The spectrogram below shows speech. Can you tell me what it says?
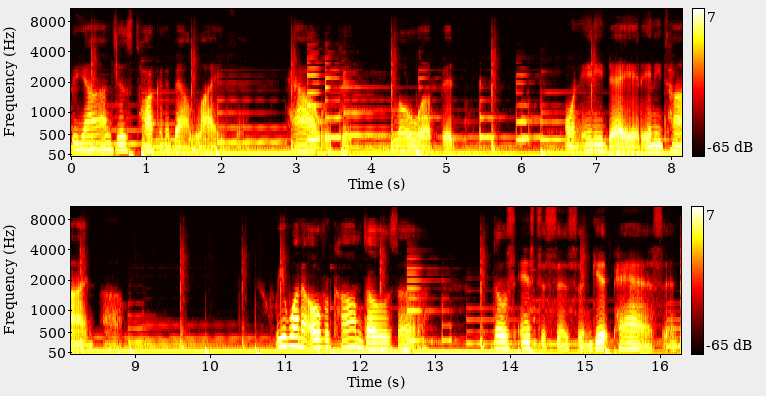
beyond just talking about life and how it could blow up it on any day at any time, we want to overcome those uh, those instances and get past and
